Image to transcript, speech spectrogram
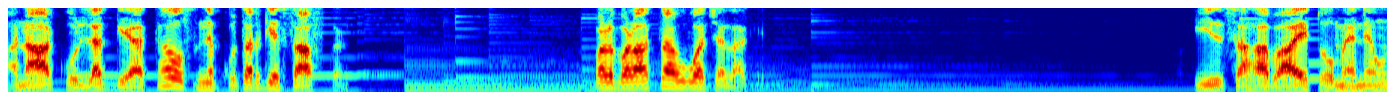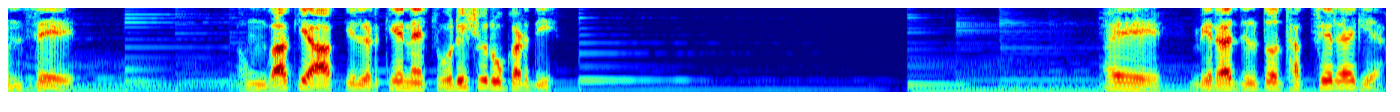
अनार को लग गया था, उसने कुतर के साफ़ कर बड़बड़ाता हुआ चला गया। वकील साहब आए तो मैंने उनसे कहूँगा कि आपके लड़के ने चोरी शुरू कर दी है। मेरा दिल तो धक से रह गया।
